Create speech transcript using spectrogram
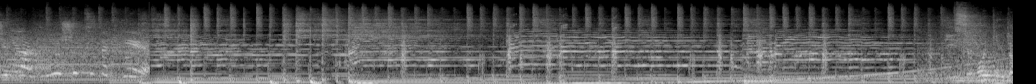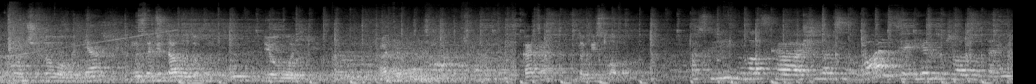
Чекайте, ну що це таке? Сьогодні такого чудового дня ми завітали до гуртку біології. Катя, Катя, тобі слово. А скажіть, будь ласка, що зараз відбувається і як звучало завдання?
